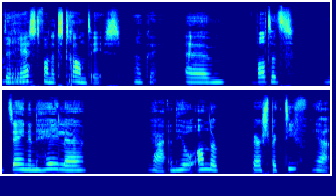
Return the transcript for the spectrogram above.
de Oh, rest van het strand is. Oké. Ehm, wat het meteen een hele, ja, een heel ander perspectief Ja,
